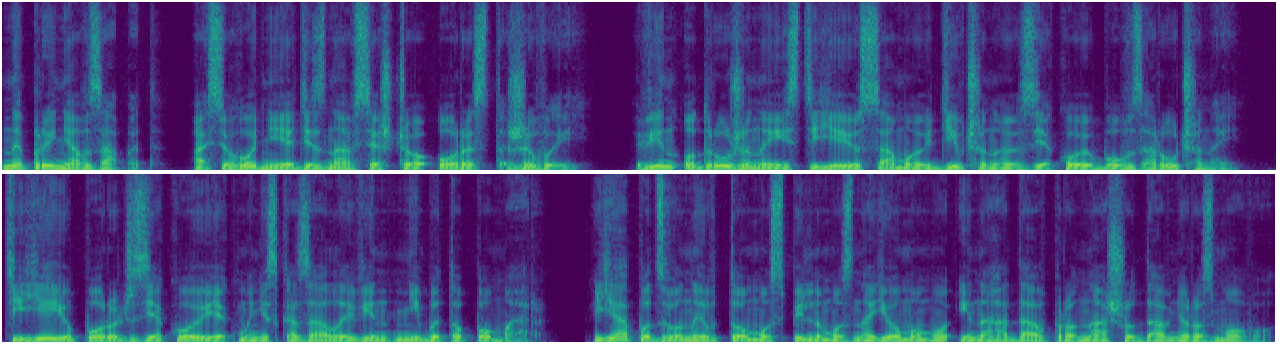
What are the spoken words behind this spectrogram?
Не прийняв запит. А сьогодні я дізнався, що Орест живий. Він одружений із тією самою дівчиною, з якою був заручений, тією, поруч з якою, як мені сказали, він нібито помер. Я подзвонив тому спільному знайомому і нагадав про нашу давню розмову.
